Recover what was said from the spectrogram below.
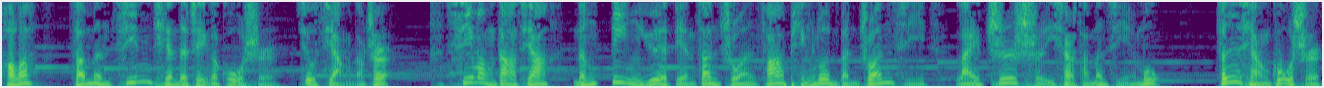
好了，咱们今天的这个故事就讲到这儿，希望大家能订阅、点赞、转发、评论本专辑，来支持一下咱们节目，分享故事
